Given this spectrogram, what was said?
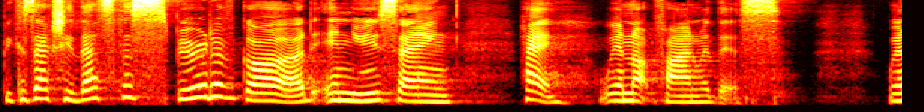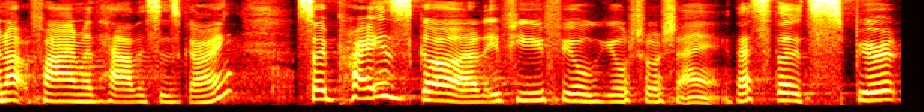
Because actually, that's the Spirit of God in you saying, hey, we're not fine with this. We're not fine with how this is going. So praise God if you feel guilt or shame. That's the Spirit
